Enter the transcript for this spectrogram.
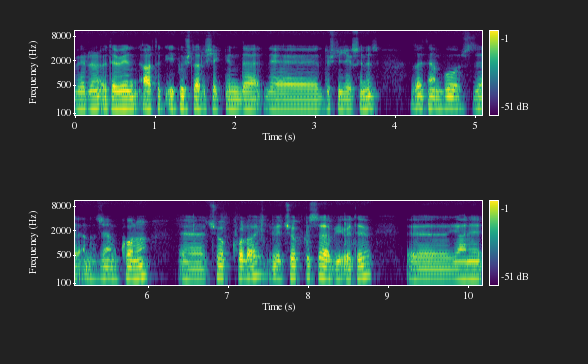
verilen ödevin artık ipuçları şeklinde e, düşüneceksiniz. Zaten bu size anlatacağım konu e, çok kolay ve çok kısa bir ödev. Yani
